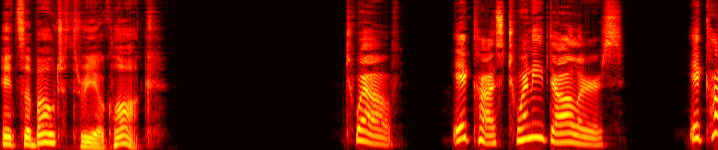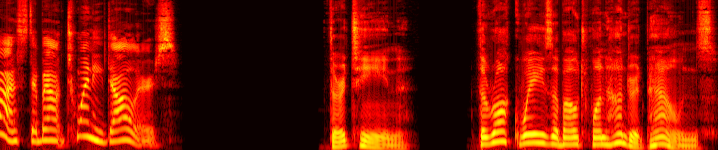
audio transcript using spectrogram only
It's about three o'clock. 12. It cost $20. It cost about $20. 13. The rock weighs about 100 pounds.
